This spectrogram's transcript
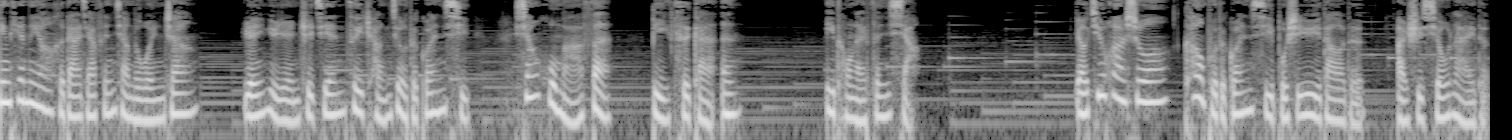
今天呢，要和大家分享的文章，人与人之间最长久的关系，相互麻烦，彼此感恩，一同来分享。有句话说，靠谱的关系不是遇到的，而是修来的。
